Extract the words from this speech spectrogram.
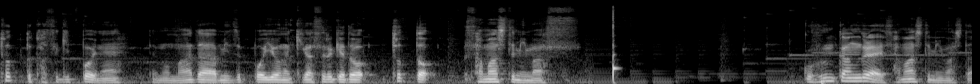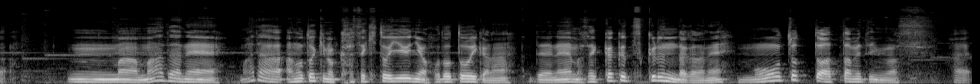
ちょっと化石っぽいね。でもまだ水っぽいような気がするけど、ちょっと冷ましてみます。5分間ぐらい冷ましてみました。うん、まあまだね、まだあの時の化石というには程遠いかな。でね、まあ、せっかく作るんだからね、もうちょっと温めてみます。はい。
